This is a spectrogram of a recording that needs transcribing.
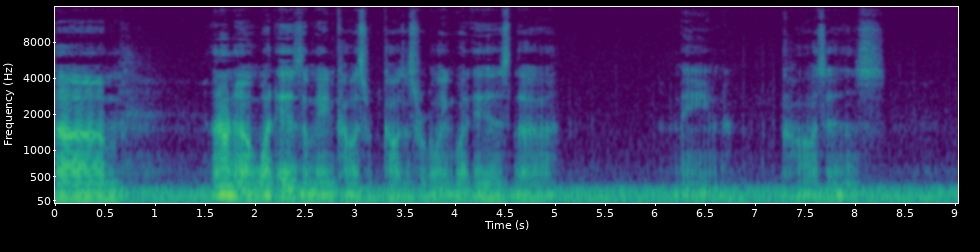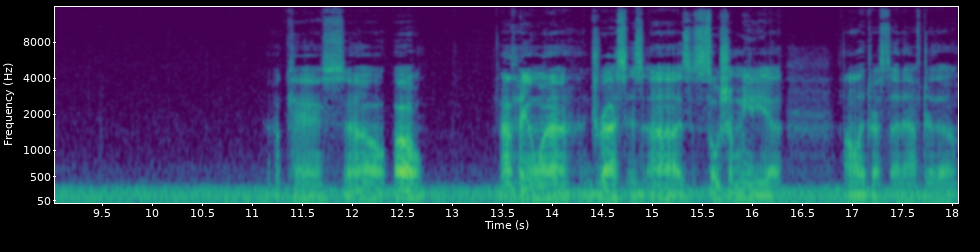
Um, I don't know. What is the main cause for, causes for bullying? What is the main causes? Okay, so oh, another thing I want to address is uh, is social media. I'll address that after though.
